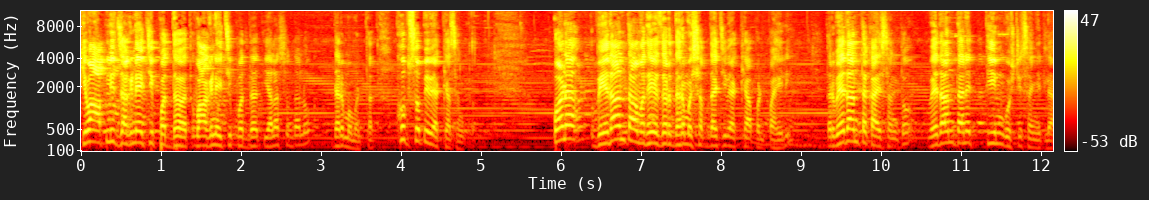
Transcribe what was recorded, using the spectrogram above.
किंवा आपली जगण्याची पद्धत वागण्याची पद्धत याला सुद्धा लोक धर्म म्हणतात. खूप सोपी व्याख्या सांगतो. पण वेदांतामध्ये जर धर्म शब्दाची व्याख्या आपण पाहिली तर वेदांत काय सांगतो? वेदांताने तीन गोष्टी सांगितल्या.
